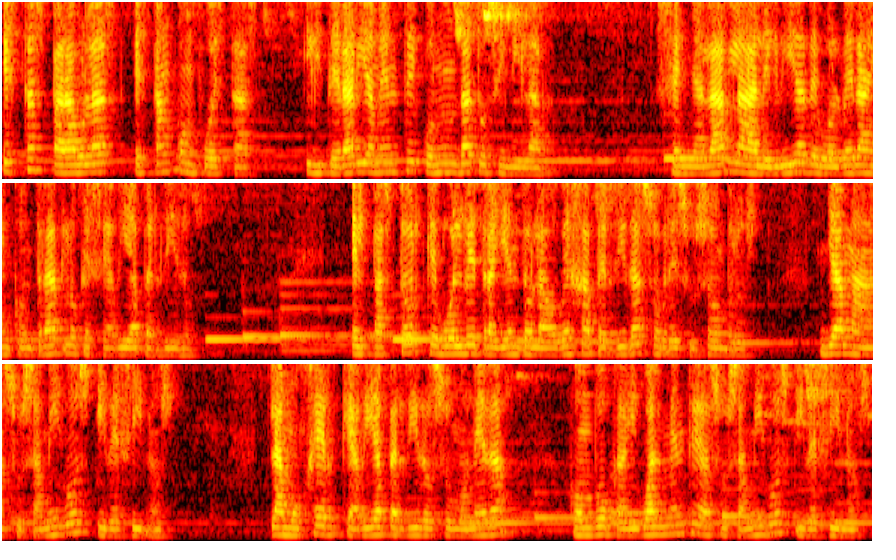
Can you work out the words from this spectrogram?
Estas parábolas están compuestas literariamente con un dato similar, señalar la alegría de volver a encontrar lo que se había perdido el pastor que vuelve trayendo la oveja perdida sobre sus hombros. Llama a sus amigos y vecinos. La mujer que había perdido su moneda convoca igualmente a sus amigos y vecinos.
